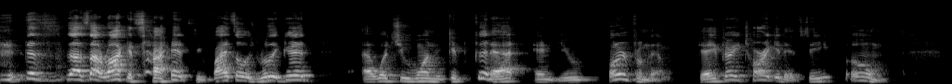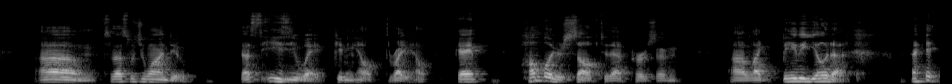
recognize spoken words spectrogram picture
that's, that's not rocket science. You find someone who's really good at what you want to get good at and you learn from them. Okay, very targeted. See, boom. Um, so that's what you want to do. That's the easy way, getting help, the right help. Okay? Humble yourself to that person, uh, like Baby Yoda. I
